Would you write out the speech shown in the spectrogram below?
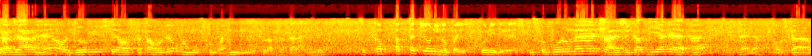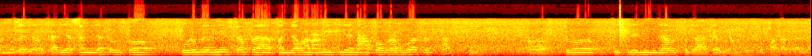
घर जा रहे हैं और जो भी उसकी आवश्यकता होगी वो हम उसको वहीं उपलब्ध कराएँगे। तो कब अब तक क्यों नहीं हो पाई? उसको नहीं दिख? रहा उसको पूर्व में ट्राइसिकल दिया गया था है ना? उसका मुझे जानकारी ऐसा मिला कि उसको पूर्व में भी उसका प- पंजा बनाने के लिए नाप वगैरह हुआ तो था। और जो किस लिए नहीं मिला उसको जाकर भी हमको उसको पता चला।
